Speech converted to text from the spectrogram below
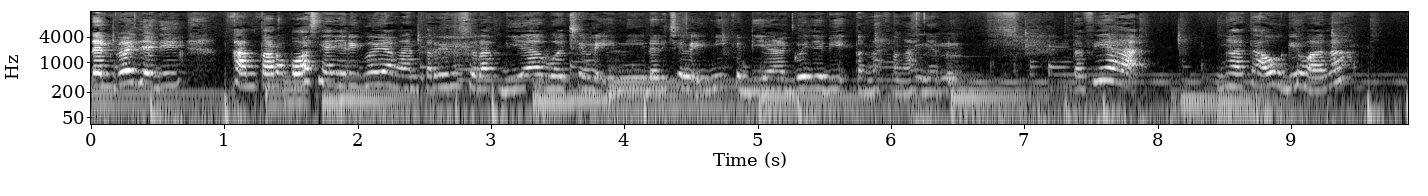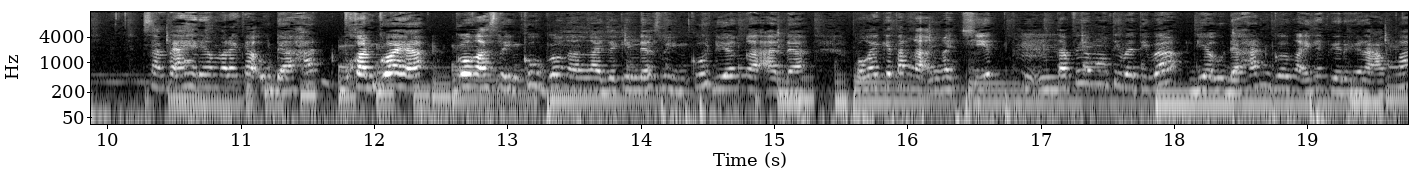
dan gue jadi kantor posnya jadi gue yang nganterin surat dia buat cewek ini. Dari cewek ini ke dia gue jadi tengah-tengahnya tuh. Tapi ya nggak tahu gimana sampai akhirnya mereka udahan. Bukan gue ya gue nggak selingkuh gue nggak ngajakin dia selingkuh dia nggak ada. Pokoknya kita nggak nge-cheat. Mm-mm. tapi emang tiba-tiba dia udahan gue nggak ingat gara-gara apa.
